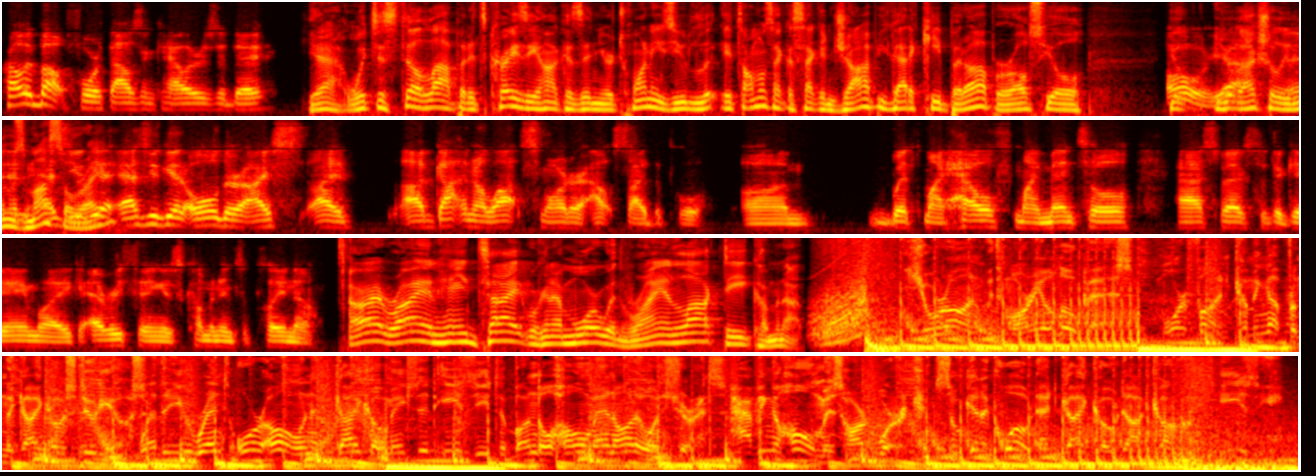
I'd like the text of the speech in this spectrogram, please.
probably about four thousand calories a day. Yeah, which is still a lot, but it's crazy, huh? Because in your 20s, you it's almost like a second job. You got to keep it up, or else you'll you'll, oh yeah, you'll actually lose And muscle, as right? Get, as you get older, i i've gotten a lot smarter outside the pool. Um, with my health, my mental aspects of the game, like everything is coming into play now. All right, Ryan, hang tight. We're gonna have more with Ryan Lochte coming up. You're on with Mario Lopez. More fun coming up from the Geico Studios. Whether you rent or own, Geico makes it easy to bundle home and auto insurance. Having a home is hard work, so get a quote at geico.com. Easy.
